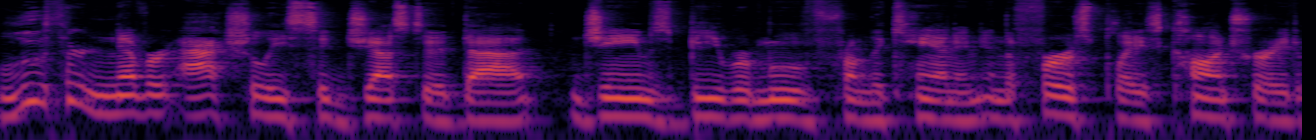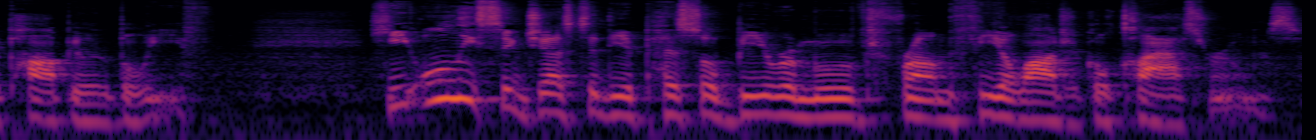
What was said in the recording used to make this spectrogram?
Luther never actually suggested that James be removed from the canon in the first place, contrary to popular belief. He only suggested the epistle be removed from theological classrooms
